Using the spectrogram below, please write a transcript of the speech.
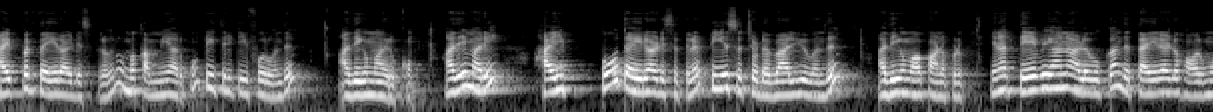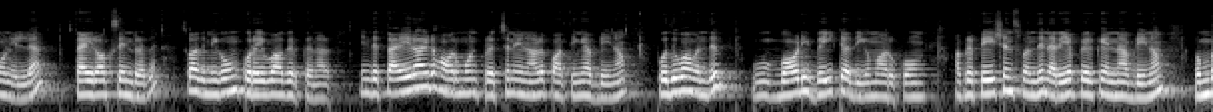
ஹைப்பர் தைராய்டிசத்தில் வந்து ரொம்ப கம்மியாக இருக்கும். டி த்ரீ டி ஃபோர் வந்து அதிகமாக இருக்கும். அதே மாதிரி ஹைப்போ தைராய்டிசத்தில் டிஎஸ்ஹெச்சோட வேல்யூ வந்து அதிகமாக காணப்படும். ஏன்னா தேவையான அளவுக்கு அந்த தைராய்டு ஹார்மோன் இல்லை. தைராக்ஸின்றது. ஸோ அது மிகவும் குறைவாக இருக்கிறதுனால இந்த தைராய்டு ஹார்மோன் பிரச்சனையினால பார்த்தீங்க அப்படின்னா பொதுவாக வந்து பாடி வெயிட் அதிகமாக இருக்கும். அப்புறம் பேஷண்ட்ஸ் வந்து நிறைய பேருக்கு என்ன அப்படின்னா ரொம்ப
